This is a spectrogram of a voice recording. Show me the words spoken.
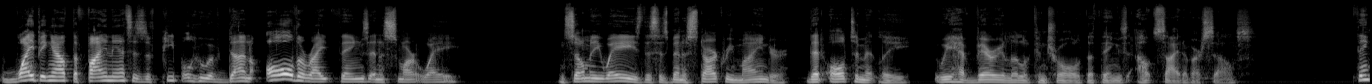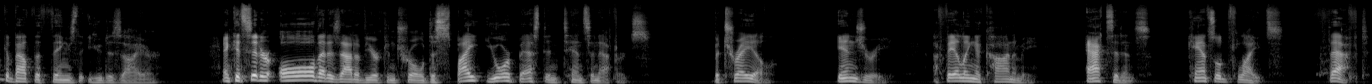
wiping out the finances of people who have done all the right things in a smart way. In so many ways, this has been a stark reminder that ultimately we have very little control of the things outside of ourselves. Think about the things that you desire and consider all that is out of your control despite your best intents and efforts betrayal, injury, a failing economy, accidents, canceled flights, theft,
